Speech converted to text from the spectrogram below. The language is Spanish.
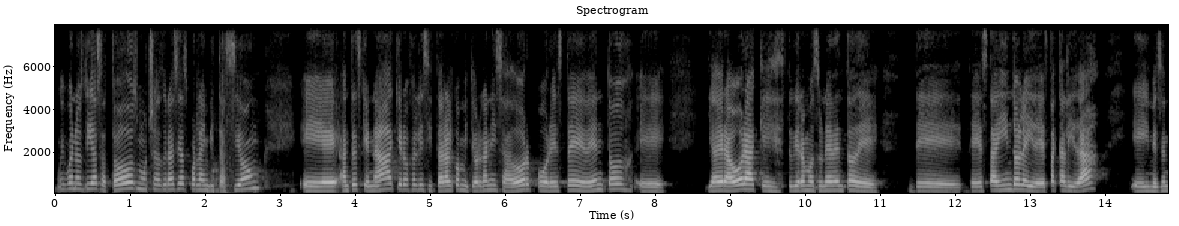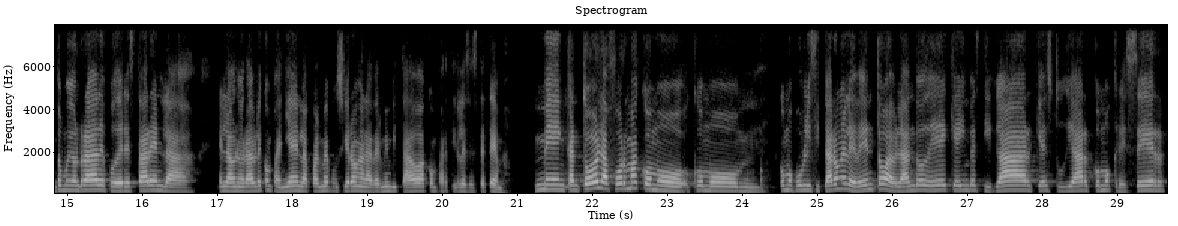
Muy buenos días a todos. Muchas gracias por la invitación. Eh, antes que nada, quiero felicitar al comité organizador por este evento. Eh, ya era hora que tuviéramos un evento de, esta índole y de esta calidad. Eh, y me siento muy honrada de poder estar en la, en la honorable compañía en la cual me pusieron al haberme invitado a compartirles este tema. Me encantó la forma como, como, como publicitaron el evento, hablando de qué investigar, qué estudiar, cómo crecer,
